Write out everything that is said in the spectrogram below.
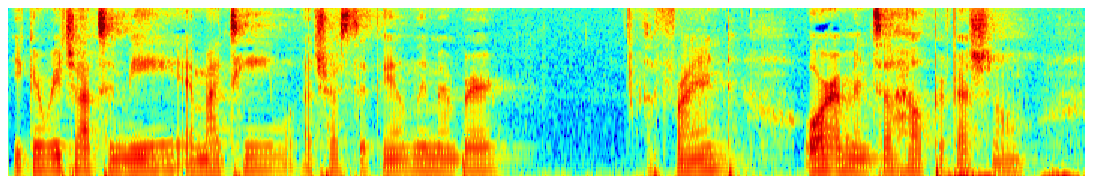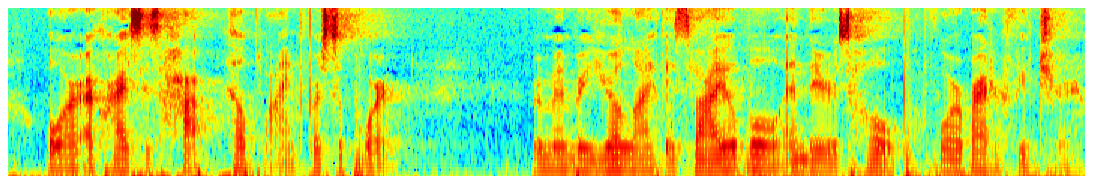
You can reach out to me and my team, a trusted family member, a friend, or a mental health professional, or a crisis helpline for support. Remember, your life is valuable and there is hope for a brighter future.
